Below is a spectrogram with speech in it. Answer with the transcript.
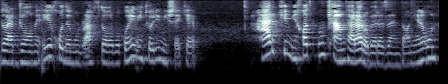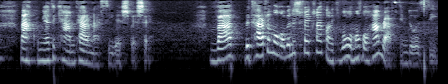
در جامعه خودمون رفتار بکنیم اینطوری میشه که هر کی می‌خواد اون کمتره رو بره زندان یعنی اون محکومیت کمتر نصیبش بشه. و به طرف مقابلش فکر نکنه که بابا ما با هم رفتیم دزدی.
